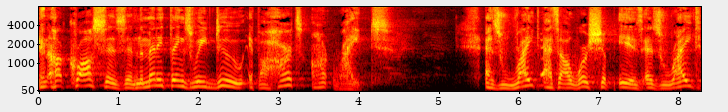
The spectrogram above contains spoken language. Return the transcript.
And our crosses and the many things we do, if our hearts aren't right, as right as our worship is, as right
